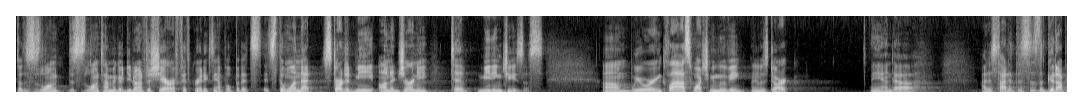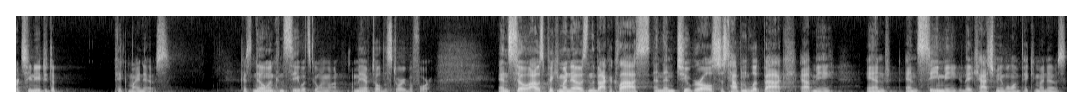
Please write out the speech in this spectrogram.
So this is a long this is a long time ago. You don't have to share a fifth grade example, but it's it's the one that started me on a journey to meeting Jesus. Um, we were in class watching a movie, and it was dark, and uh, I decided this is a good opportunity to pick my nose because no one can see what's going on. I may have told the story before. And so I was picking my nose in the back of class, and then two girls just happened to look back at me and, and see me. They catch me while I'm picking my nose.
